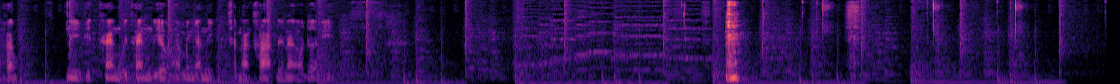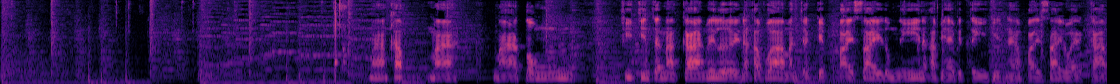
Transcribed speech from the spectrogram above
นะครับ นี่ผิดแท่งไว้แท่งเดียวนะครับ ไม่งั้นนี่ชนะขาดเลยนะออเดอร์นี้ มาครับมามาตรงที่จินตนาการไว้เลยนะครับ ว่ามันจะเก็บปลายไส้ตรงนี้นะครับพี่ไอไปตีที่แนวปลายไส้ไว้กราฟ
